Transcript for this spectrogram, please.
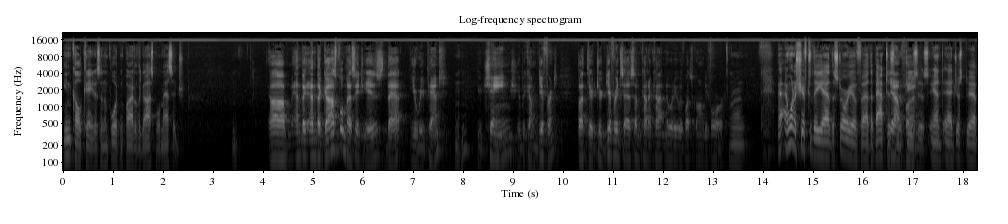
inculcate as an important part of the gospel message. Um, and, the, and the gospel message is that you repent, mm-hmm. you change, you become different, but your, difference has some kind of continuity with what's gone before. Right. I want to shift to the, uh, the story of uh, the baptism yeah, of fine. Jesus and uh, just uh,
